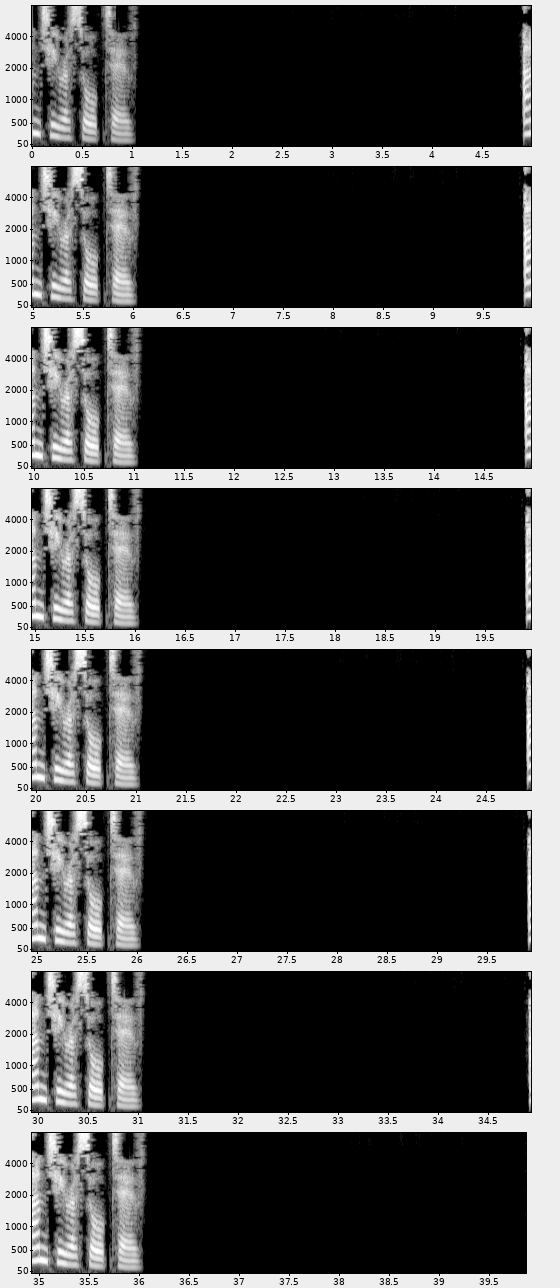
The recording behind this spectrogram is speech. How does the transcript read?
Antiresorptive. Anti resorptive antiresorptive. Antiresorptive. Antiresorptive. Antiresorptive. Antiresorptive. Antiresorptive. Antiresorptive.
